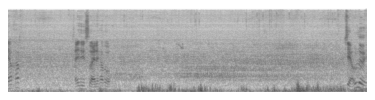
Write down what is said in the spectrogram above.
แล้วครับ ใช้สวยๆเลยครับผมเจ๋วเลย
